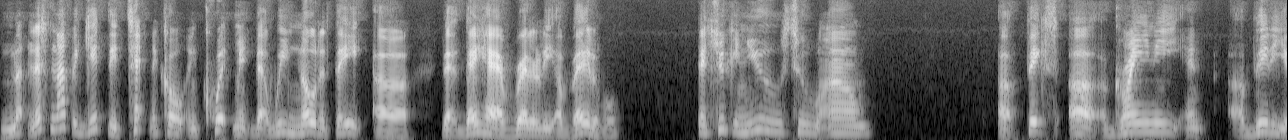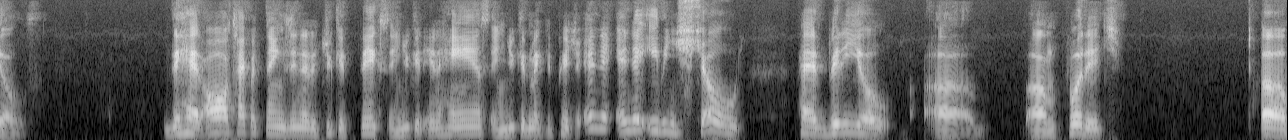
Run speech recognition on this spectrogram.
No, let's not forget the technical equipment that we know that they uh, that they have readily available that you can use to um, uh, fix uh, grainy and uh, videos. They had all type of things in there that you could fix and you could enhance and you could make the picture. And they, and they even showed had video uh, um, footage uh,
